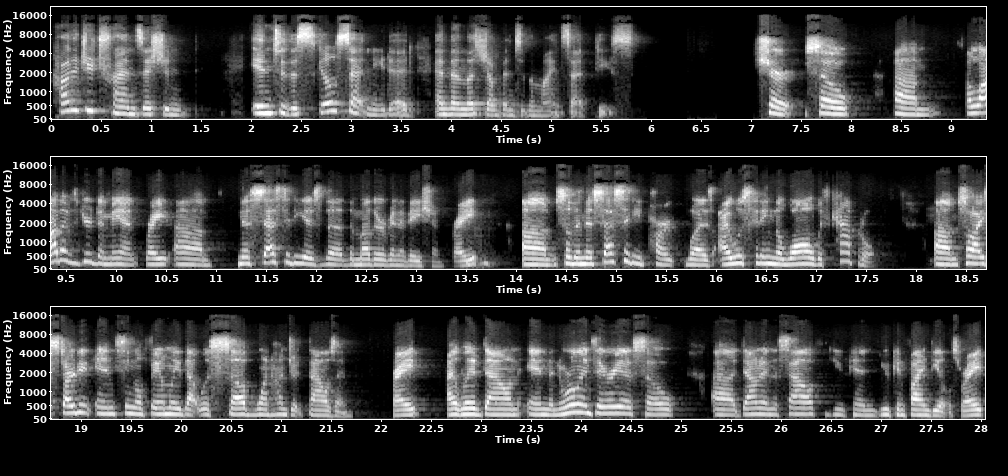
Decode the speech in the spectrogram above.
How did you transition into the skill set needed? And then let's jump into the mindset piece. Sure. So, um, a lot of your demand, right? Um, necessity is the the mother of innovation, right? Um, so the necessity part was I was hitting the wall with capital. Um, so I started in single family that was sub 100,000, right? I live down in the New Orleans area, so uh, down in the South, you can you can find deals, right?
